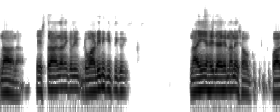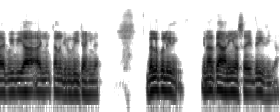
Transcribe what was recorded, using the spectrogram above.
ਨਾ ਨਾ। ਇਸ ਤਰ੍ਹਾਂ ਇਹਨਾਂ ਨੇ ਕਦੀ ਡਿਮਾਂਡ ਹੀ ਨਹੀਂ ਕੀਤੀ ਕੋਈ। ਨਾ ਹੀ ਇਹ ਜਿਹਾ ਇਹਨਾਂ ਨੇ ਸ਼ੌਂਕ ਪਾਲਿਆ ਕੋਈ ਵੀ ਆ ਸਾਨੂੰ ਜ਼ਰੂਰੀ ਚਾਹੀਦਾ। ਬਿਲਕੁਲ ਹੀ ਨਹੀਂ। ਇਹਨਾਂ ਦਾ ਧਿਆਨ ਹੀ ਬਸ ਇੱਧਰ ਹੀ ਸੀਗਾ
